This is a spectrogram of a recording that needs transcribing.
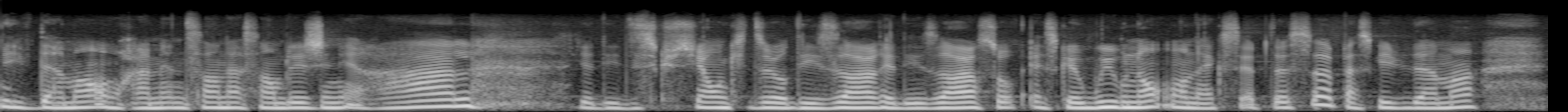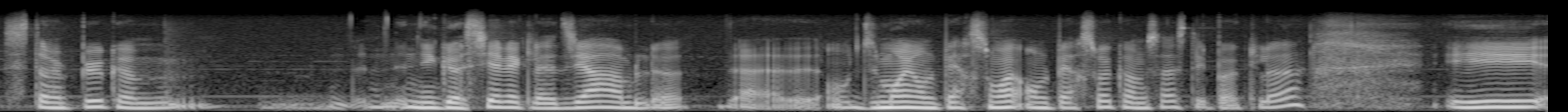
évidemment, on ramène ça en Assemblée générale. Il y a des discussions qui durent des heures et des heures sur est-ce que oui ou non on accepte ça, parce qu'évidemment, c'est un peu comme négocier avec le diable. Euh, du moins, on le perçoit, on le perçoit comme ça à cette époque-là. Et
